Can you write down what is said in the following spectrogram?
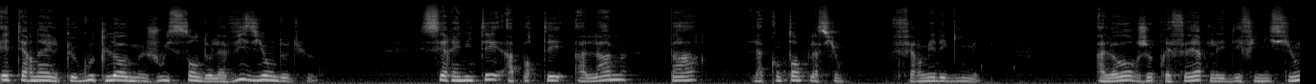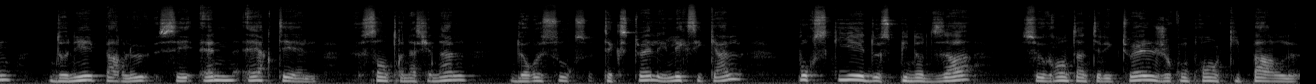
éternelle que goûte l'homme jouissant de la vision de Dieu, sérénité apportée à l'âme par la contemplation. Fermez les guillemets. Alors je préfère les définitions données par le CNRTL, le Centre national de ressources textuelles et lexicales. Pour ce qui est de Spinoza, ce grand intellectuel, je comprends qu'il parle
